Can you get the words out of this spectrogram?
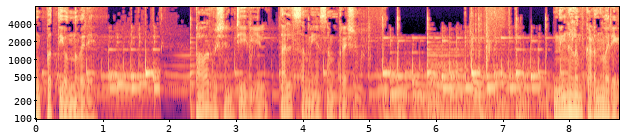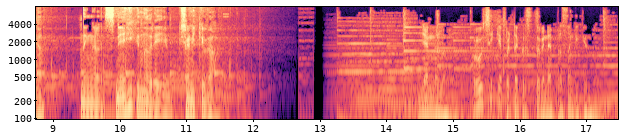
മുപ്പത്തിയൊന്ന് വരെ. പവർ വിഷൻ ടി വിയിൽ തത്സമയ സംപ്രേഷണം. നിങ്ങളും കടന്നുവരിക നിങ്ങൾ സ്നേഹിക്കുന്നവരെയും ക്ഷണിക്കുക. ഞങ്ങളും ക്രൂശിക്കപ്പെട്ട ക്രിസ്തുവിനെ പ്രസംഗിക്കുന്നു.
